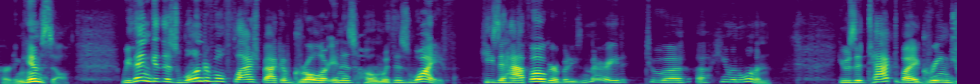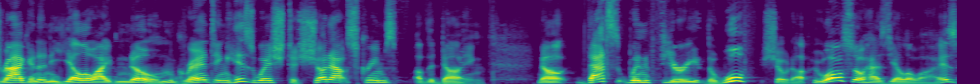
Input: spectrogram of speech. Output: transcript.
hurting himself. We then get this wonderful flashback of Groller in his home with his wife. He's a half ogre, but he's married to a, a human woman. He was attacked by a green dragon and a yellow eyed gnome, granting his wish to shut out screams of the dying. Now, that's when Fury the wolf showed up, who also has yellow eyes,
